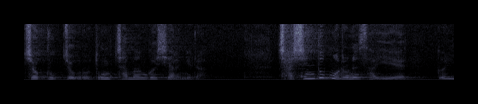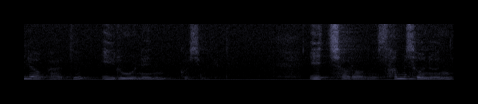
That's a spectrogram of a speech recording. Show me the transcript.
적극적으로 동참한 것이 아니라 자신도 모르는 사이에 끌려가듯 이루어낸 것입니다. 이처럼 삼손은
